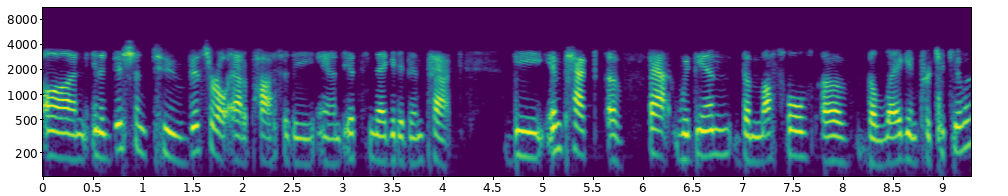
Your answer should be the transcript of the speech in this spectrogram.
on, in addition to visceral adiposity and its negative impact, the impact of fat within the muscles of the leg in particular?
